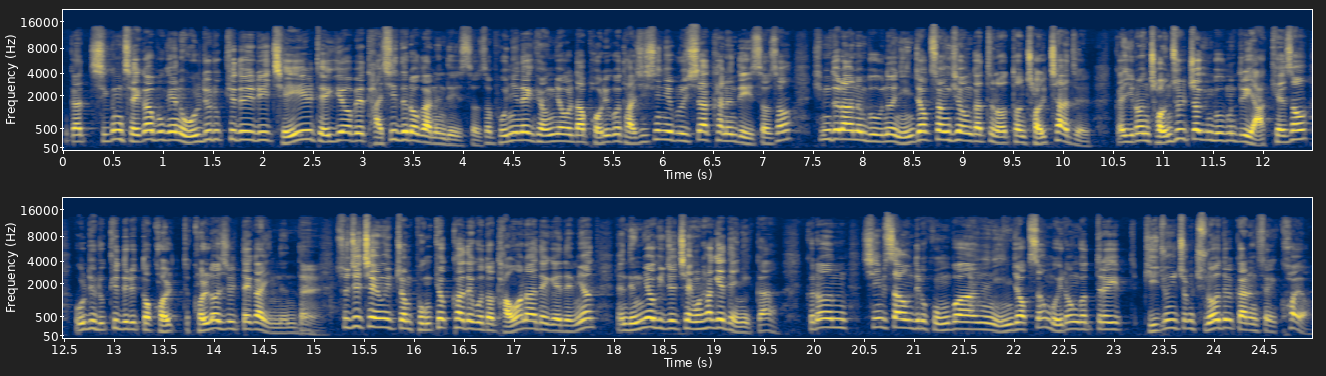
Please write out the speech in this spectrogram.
그러니까 지금 제가 보기에는 올드루키들이 제일 대기업에 다시 들어가는 데 있어서 본인의 경력을 다 버리고 다시 신입으로 시작하는 데 있어서 힘들어하는 부분은 인적성 시험 같은 어떤 절차들, 그러니까 이런 전술적인 부분들이 약해서 올드루키들이 또 걸, 걸러질 때가 있는데 네. 수지 채용이 좀 본격화되고 더 다원화되게 되면 능력 위주 채용을 하게 되니까 그런 신입 사원들이 공부하는 인적성 뭐 이런 것들의 비중이 좀 줄어들 가능성이 커요.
